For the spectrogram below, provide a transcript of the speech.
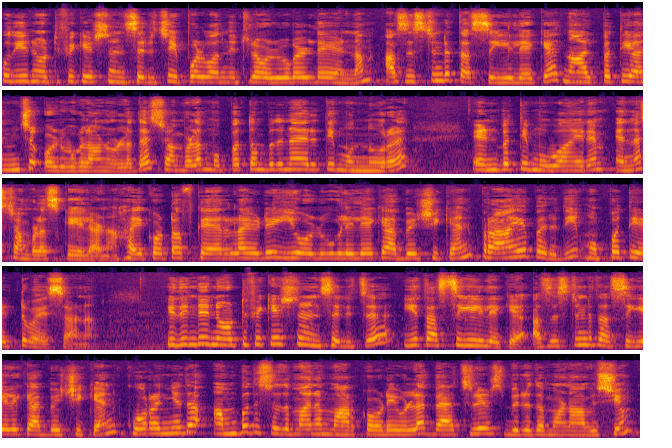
പുതിയ നോട്ടിഫിക്കേഷൻ അനുസരിച്ച് ഇപ്പോൾ വന്നിട്ടുള്ള ഒഴിവുകളുടെ എണ്ണം അസിസ്റ്റന്റ് തസ്തികയിലേക്ക് നാൽപ്പത്തി അഞ്ച് ഒഴിവുകളാണുള്ളത്. ശമ്പളം മുപ്പത്തൊമ്പതിനായിരത്തി മുന്നൂറ് എൺപത്തി മൂവായിരം എന്ന ശമ്പള സ്കെയിലാണ്. ഹൈക്കോർട്ട് ഓഫ് കേരളയുടെ ഈ ഒഴിവുകളിലേക്ക് അപേക്ഷിക്കാൻ പ്രായപരിധി മുപ്പത്തിയെട്ട് വയസ്സാണ്. ഇതിന്റെ നോട്ടിഫിക്കേഷൻ അനുസരിച്ച് ഈ തസ്തികയിലേക്ക് അസിസ്റ്റന്റ് തസ്തികയിലേക്ക് അപേക്ഷിക്കാൻ കുറഞ്ഞത് അമ്പത് ശതമാനം മാർക്കോടെയുള്ള ബാച്ചിലേഴ്സ് ബിരുദമാണ് ആവശ്യം.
